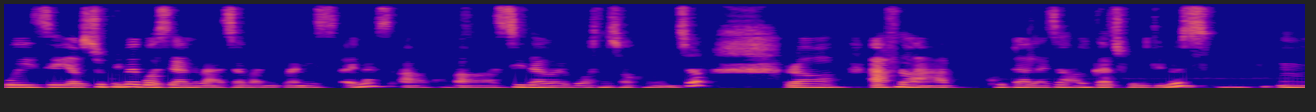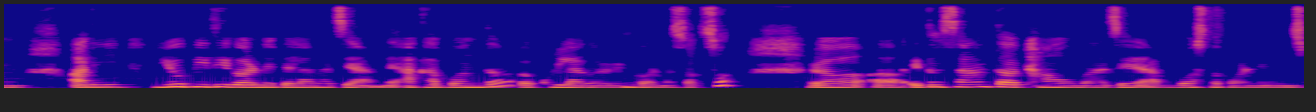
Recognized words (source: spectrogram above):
कोही चाहिँ अब सुकुरमै बसिरहनु भएको छ भने पनि होइन सिधा गरेर बस्न सक्नुहुन्छ र आफ्नो हात खुट्टालाई चाहिँ हल्का छोडिदिनुहोस्। अनि यो विधि गर्ने बेलामा चाहिँ हामीले आँखा बन्द खुल्ला गरेर पनि गर्न सक्छौँ र एकदम शान्त ठाउँमा चाहिँ अब बस्न पर्ने हुन्छ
